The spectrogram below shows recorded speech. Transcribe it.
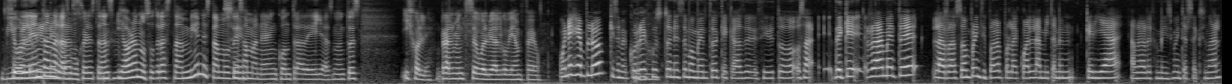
violentan a las mujeres trans y ahora nosotras también estamos de esa manera en contra de ellas, ¿no? Entonces, híjole, realmente se vuelve algo bien feo. Un ejemplo que se me ocurre justo en este momento que acabas de decir todo, o sea, de que realmente la razón principal por la cual a mí también quería hablar de feminismo interseccional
